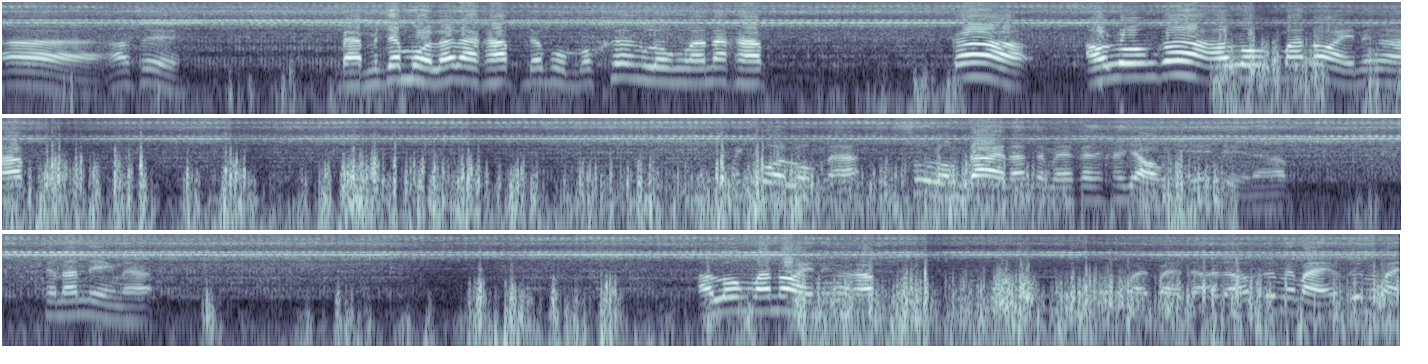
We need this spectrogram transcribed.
อ่าเอาสิแบตมันจะหมดแล้วแหละครับ เดี๋ยวผมเอาเครื่องลงแล้วนะครับ ก็ เอาลงก็เอาลงมาหน่อยนึงครับ ไม่กลัวลมนะฮะสู้ลมได้นะแต่ไม่เขย่าอย่างนี้เฉยนะครับแค่นั้นเองนะฮะเอาลงมาหน่อยนึงครับไปไปๆเดี๋ยวเดี๋ยวขึ้นใหม่ขึ้นใหม่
